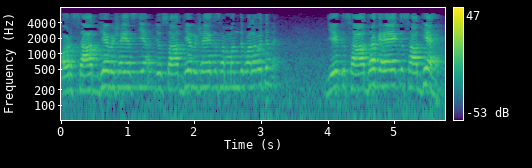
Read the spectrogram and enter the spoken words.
और साध्य विषय जो साध्य विषय का संबंध फलवचन है ये एक साधक है, एक साध्य है।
